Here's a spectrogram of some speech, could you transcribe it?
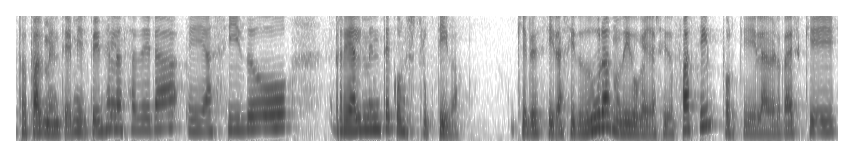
totalmente. Mi experiencia en lanzadera eh, ha sido realmente constructiva. Quiero decir, ha sido dura, no digo que haya sido fácil, porque la verdad es que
